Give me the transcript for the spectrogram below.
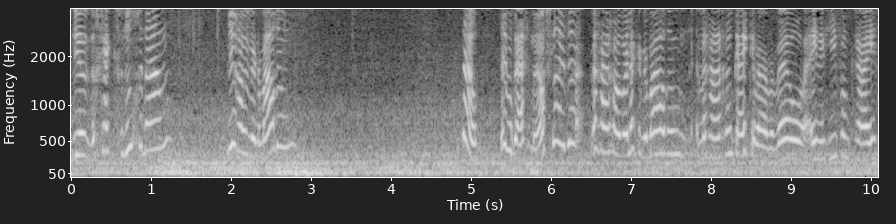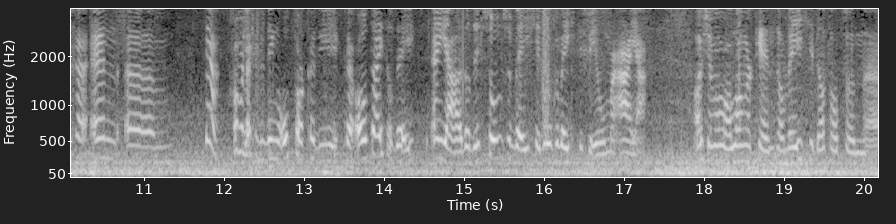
Nu hebben we gek genoeg gedaan. Nu gaan we weer normaal doen. Nou, daar wil ik eigenlijk mee afsluiten. We gaan gewoon weer lekker normaal doen. En we gaan gewoon kijken waar we wel energie van krijgen. En ehm, ja, gewoon lekker de dingen oppakken die ik eh, altijd al deed. En ja, dat is soms een beetje, doe ik een beetje te veel. Maar ah ja, als je me al langer kent, dan weet je dat dat een, uh,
